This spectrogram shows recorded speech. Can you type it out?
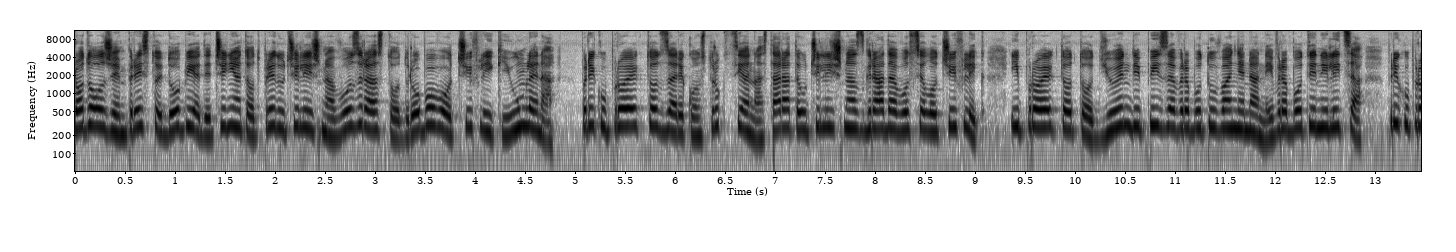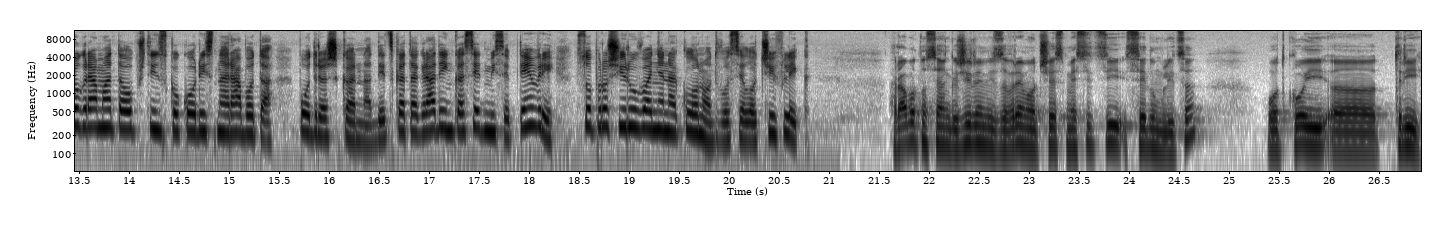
Продолжен престој добија дечињата од предучилишна возраст од Робово, Чифлик и Умлена, преку проектот за реконструкција на старата училишна зграда во село Чифлик и проектот од UNDP за вработување на невработени лица преку програмата Обштинско корисна работа, подршка на детската градинка 7 септември со проширување на клонот во село Чифлик. Работно се ангажирани за време од 6 месеци 7 лица, од кои три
